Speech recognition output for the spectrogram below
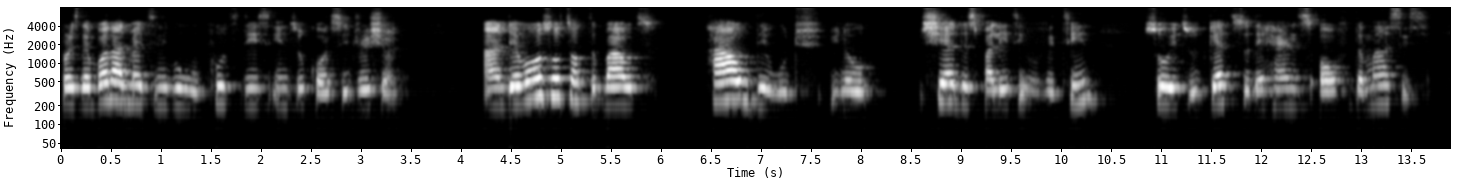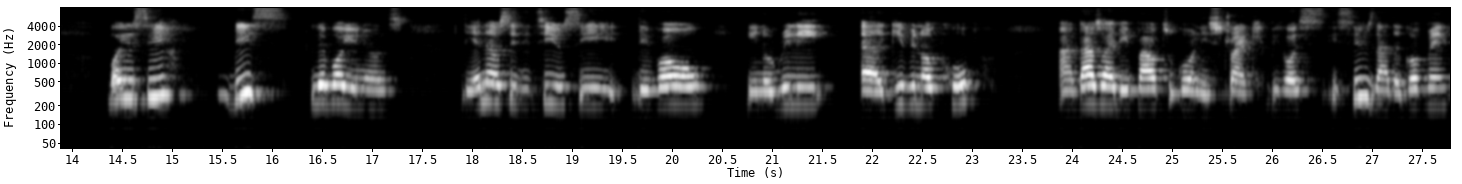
President Bola Tinubu will put this into consideration. And they've also talked about how they would, you know, share this palliative of a thing so it would get to the hands of the masses. But you see, these labor unions, the NLC, the TUC, they've all, you know, really uh, giving up hope and that's why they vowed to go on a strike because it seems that the government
